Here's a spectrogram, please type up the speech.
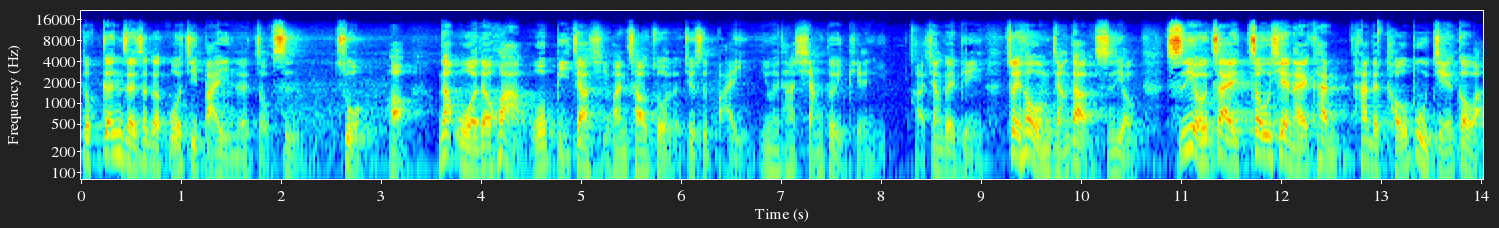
都跟着这个国际白银的走势做哈。那我的话，我比较喜欢操作的就是白银，因为它相对便宜啊，相对便宜。最后我们讲到石油，石油在周线来看，它的头部结构啊，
